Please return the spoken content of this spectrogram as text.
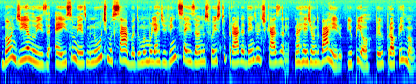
Bom dia, Luísa. É isso mesmo. No último sábado, uma mulher de 26 anos foi estuprada dentro de casa na região do Barreiro, e o pior, pelo próprio irmão.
